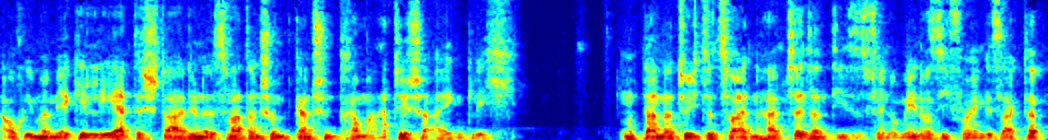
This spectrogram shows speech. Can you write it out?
auch immer mehr geleertes Stadion. Es war dann schon ganz schön dramatisch eigentlich. Und dann natürlich zur zweiten Halbzeit dann dieses Phänomen, was ich vorhin gesagt habe.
